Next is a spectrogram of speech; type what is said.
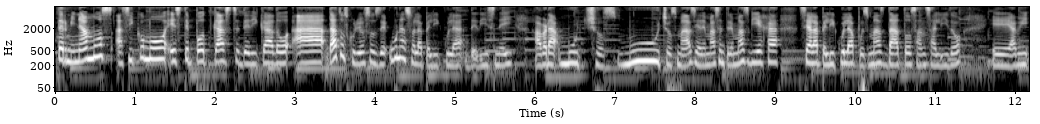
terminamos, así como este podcast dedicado a datos curiosos de una sola película de Disney. Habrá muchos, muchos más y además entre más vieja sea la película, pues más datos han salido. Eh, a mí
